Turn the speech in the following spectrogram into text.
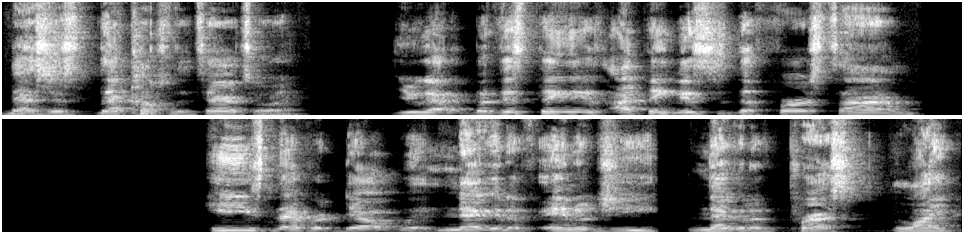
that's just that comes with the territory. You got it. But this thing is, I think this is the first time he's never dealt with negative energy, negative press like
